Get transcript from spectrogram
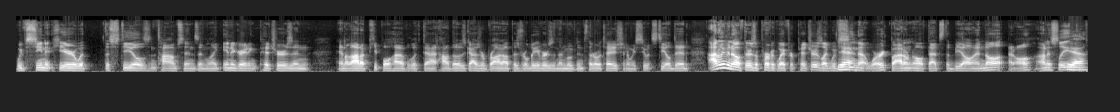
we've seen it here with the Steeles and Thompsons and like integrating pitchers and and a lot of people have looked at how those guys were brought up as relievers and then moved into the rotation, and we see what Steele did. I don't even know if there's a perfect way for pitchers. Like we've yeah. seen that work, but I don't know if that's the be all end all at all. Honestly, yeah.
